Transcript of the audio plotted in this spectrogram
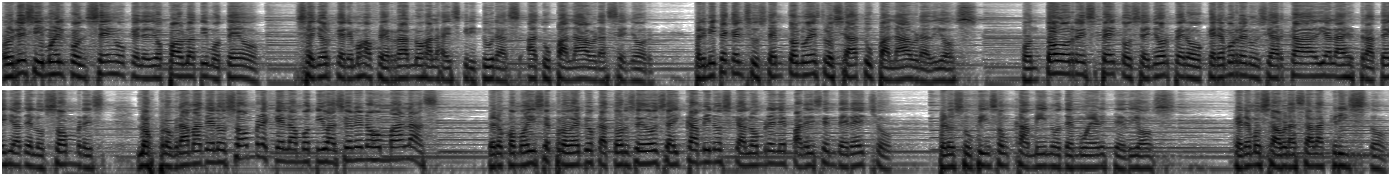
Hoy recibimos el consejo que le dio Pablo a Timoteo. Señor, queremos aferrarnos a las escrituras, a tu palabra, Señor. Permite que el sustento nuestro sea tu palabra, Dios. Con todo respeto, Señor, pero queremos renunciar cada día a las estrategias de los hombres, los programas de los hombres, que las motivaciones no son malas. Pero como dice Proverbio 14, 12, hay caminos que al hombre le parecen derecho, pero su fin son caminos de muerte, Dios. Queremos abrazar a Cristo.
